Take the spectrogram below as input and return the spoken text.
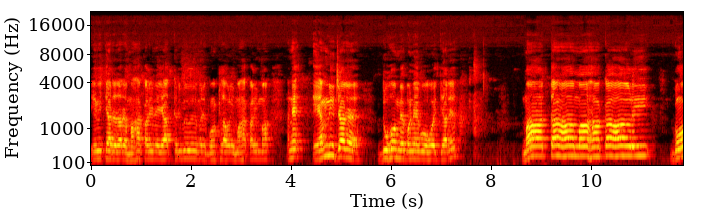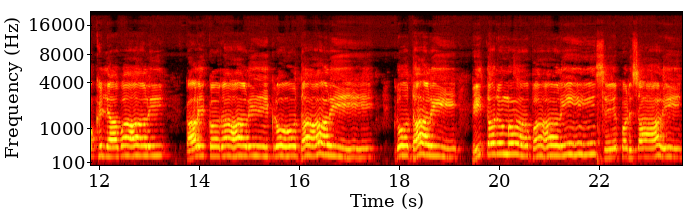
એવી ત્યારે તારે મહાકાળીને યાદ કરવી હોય, મારી ગોંખલાવાળી મહાકાળીમાં, અને એમની જ્યારે દુહો મેં બનાવ્યો હોય ત્યારે માતા મહાકાળી ગોખલ્યાવાળી કાળી કરાળી ક્રોધાળી ક્રોધાળી ભીતરમાં ભાળી સે પડસાળી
